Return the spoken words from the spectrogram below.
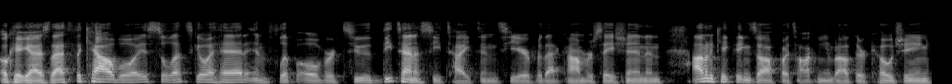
Okay, guys, that's the Cowboys. So let's go ahead and flip over to the Tennessee Titans here for that conversation. And I'm going to kick things off by talking about their coaching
